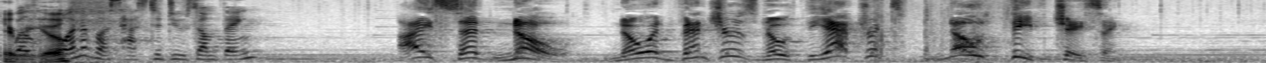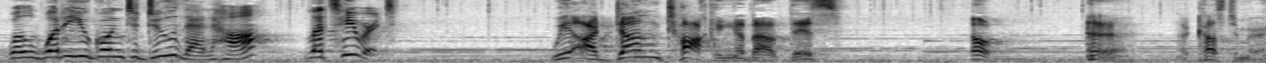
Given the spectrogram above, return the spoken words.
Here well, we go. one of us has to do something. I said no. No adventures, no theatrics, no thief chasing. Well, what are you going to do then, huh? Let's hear it. We are done talking about this. Oh, a customer.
